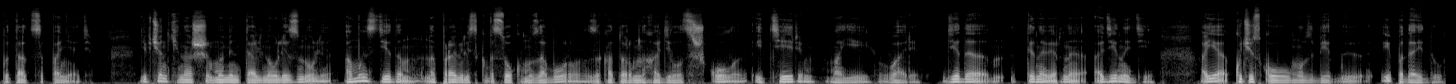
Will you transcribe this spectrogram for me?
пытаться понять. Девчонки наши моментально улизнули, а мы с дедом направились к высокому забору, за которым находилась школа и терем моей Вари. «Деда, ты, наверное, один иди, а я к участковому сбегаю и подойду.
